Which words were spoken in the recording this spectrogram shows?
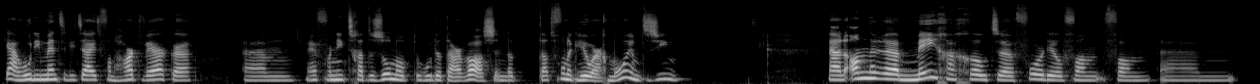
ja, hoe die mentaliteit van hard werken, um, hè, voor niets gaat de zon op, hoe dat daar was. En dat, dat vond ik heel erg mooi om te zien. Nou, een andere mega grote voordeel van, van um,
